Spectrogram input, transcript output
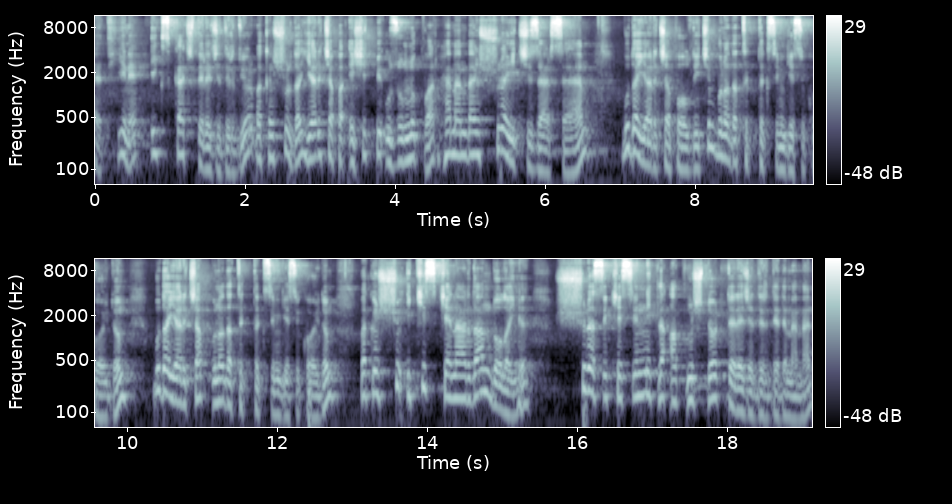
Evet yine x kaç derecedir diyor. Bakın şurada yarıçapa eşit bir uzunluk var. Hemen ben şurayı çizersem bu da yarıçap olduğu için buna da tık tık simgesi koydum. Bu da yarıçap buna da tık tık simgesi koydum. Bakın şu ikiz kenardan dolayı şurası kesinlikle 64 derecedir dedim hemen.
